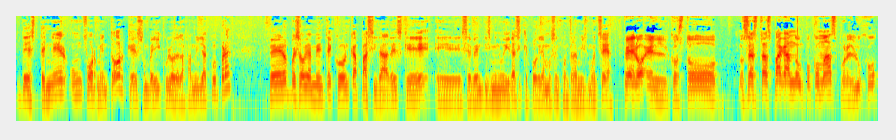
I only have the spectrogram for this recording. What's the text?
de tener un Formentor, que es un vehículo de la familia Cupra, pero pues obviamente con capacidades que eh, se ven disminuidas y que podríamos encontrar mismo en SEAT. Pero el costo, o sea, estás pagando un poco más por el lujo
